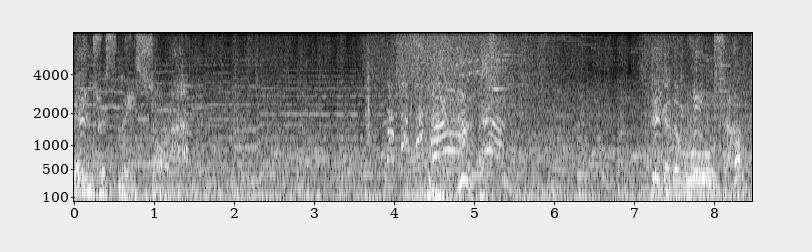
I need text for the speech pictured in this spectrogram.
dangerously, Sora. Figure the rules out.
